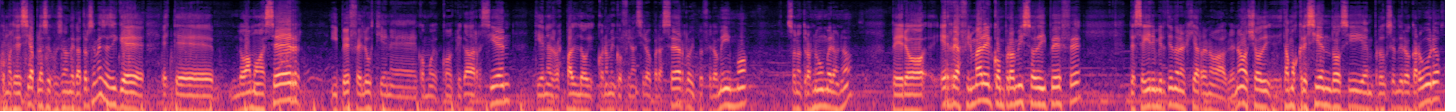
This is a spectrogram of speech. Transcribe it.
como les decía, plazo de ejecución de 14 meses, así que este, lo vamos a hacer. YPF Luz tiene, como, explicaba recién, tiene el respaldo económico financiero para hacerlo, YPF lo mismo, son otros números, ¿no? Pero es reafirmar el compromiso de YPF de seguir invirtiendo en energía renovable, ¿no? Yo, estamos creciendo, sí, en producción de hidrocarburos,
